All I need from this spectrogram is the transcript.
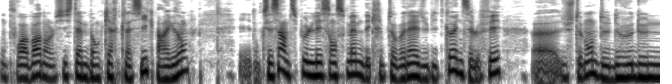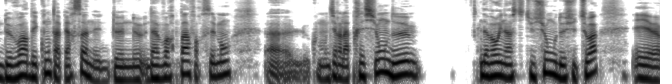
on pourra avoir dans le système bancaire classique par exemple. Et donc c'est ça un petit peu l'essence même des crypto-monnaies et du Bitcoin, c'est le fait euh, justement de, de, de, voir des comptes à personne et de n'avoir pas forcément euh, comment dire la pression de d'avoir une institution au-dessus de soi. Et, euh,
